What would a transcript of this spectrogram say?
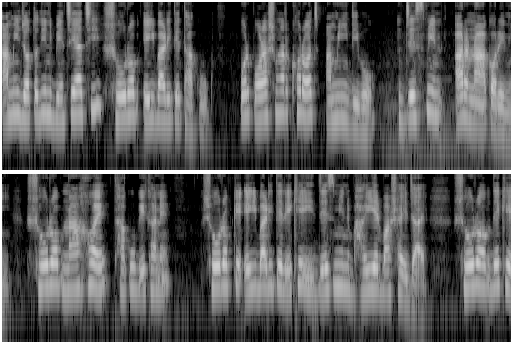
আমি যতদিন বেঁচে আছি, সৌরভ এই বাড়িতে থাকুক। ওর পড়াশোনার খরচ আমিই দিব জেসমিন আর না করেনি। সৌরভ না হয় থাকুক এখানে। সৌরভকে এই বাড়িতে রেখেই জেসমিন ভাইয়ের বাসায় যায়। সৌরভ দেখে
